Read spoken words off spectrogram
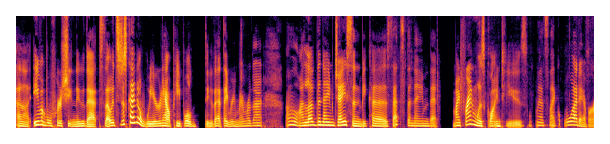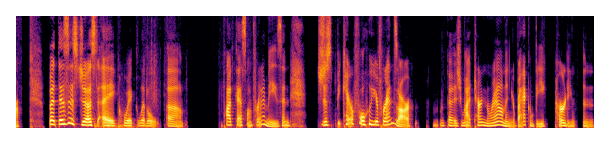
uh, even before she knew that. So it's just kind of weird how people do that. They remember that. Oh, I love the name Jason because that's the name that my friend was going to use. It's like, whatever. But this is just a quick little um, podcast on frenemies and just be careful who your friends are because you might turn around and your back will be hurting and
